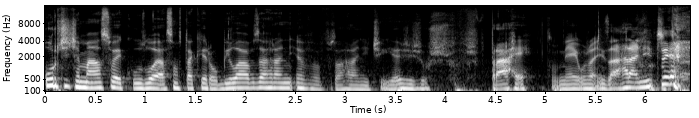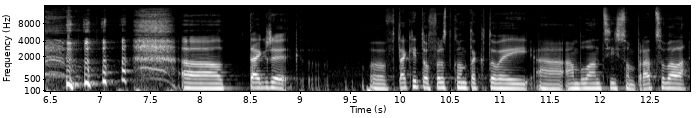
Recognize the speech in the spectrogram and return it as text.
určite má svoje kúzlo. Ja som v také robila v, zahrani- v zahraničí, ježiš, už v Prahe. Tu nie je už ani zahraničie. uh, takže v takejto first kontaktovej ambulancii som pracovala.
